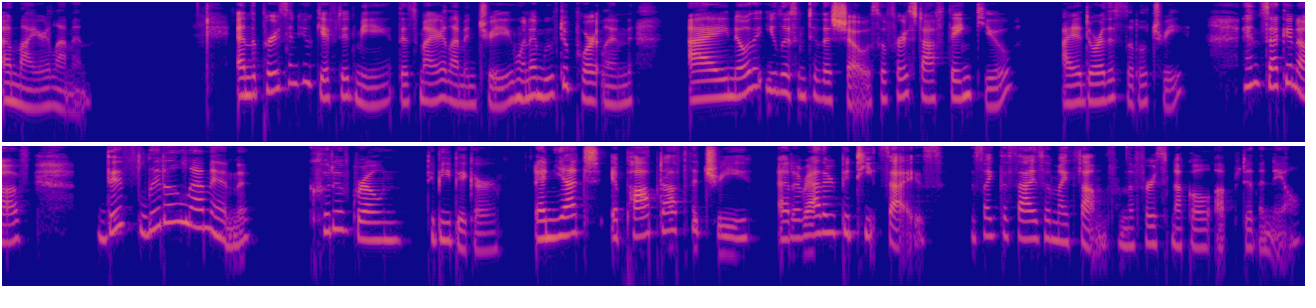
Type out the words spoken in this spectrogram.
a Meyer lemon. And the person who gifted me this Meyer lemon tree when I moved to Portland, I know that you listen to this show. So, first off, thank you. I adore this little tree. And second off, this little lemon could have grown to be bigger. And yet it popped off the tree at a rather petite size. It's like the size of my thumb from the first knuckle up to the nail,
